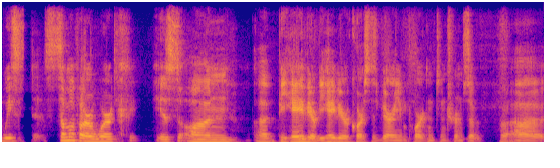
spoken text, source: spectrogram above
we some of our work is on uh, behavior. Behavior, of course, is very important in terms of uh,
